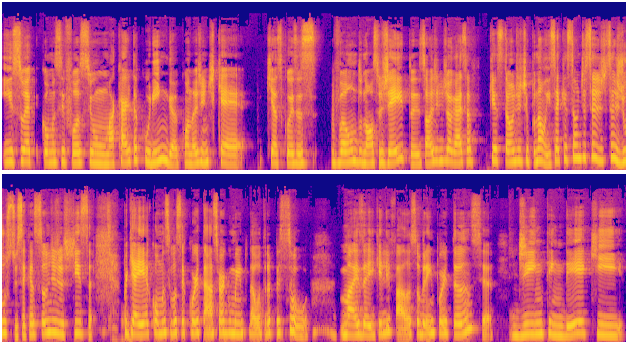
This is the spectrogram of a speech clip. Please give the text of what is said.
Isso é como se fosse uma carta coringa quando a gente quer que as coisas vão do nosso jeito, é só a gente jogar essa questão de tipo, não, isso é questão de ser, de ser, justo, isso é questão de justiça, porque aí é como se você cortasse o argumento da outra pessoa. Mas aí que ele fala sobre a importância de entender que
